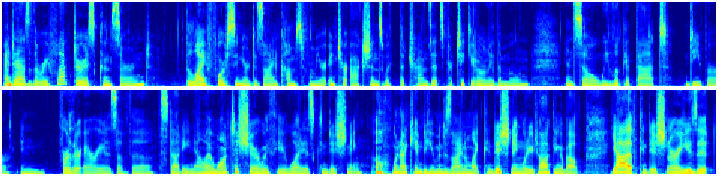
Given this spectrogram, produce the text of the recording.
And as the reflector is concerned, the life force in your design comes from your interactions with the transits, particularly the moon. And so we look at that deeper in further areas of the study. Now, I want to share with you what is conditioning. Oh, when I came to human design, I'm like, conditioning? What are you talking about? Yeah, I have conditioner. I use it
